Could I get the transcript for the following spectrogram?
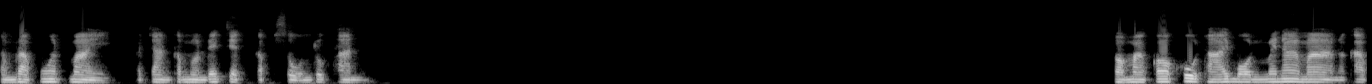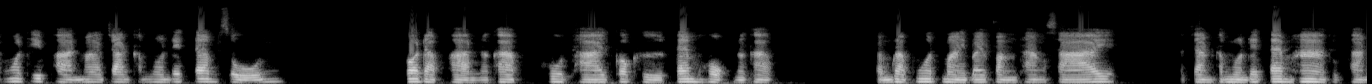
สำหรับงวดใหม่ อาจารย์คำนวณได้เจ็ดกับศูนย์ทุกท่านต่อมาก็คู่ท้ายบนไม่น่ามานะครับงวดที่ผ่านมาอาจารย์คำนวณได้แต้มศูนย์ก็ดับผ่านนะครับ คู่ท้ายก็คือแต้มหกนะครับ สำหรับงวดใหม่ใบฝั่งทางซ้าย อาจารย์คำนวณได้แต้มห้าทุกท่าน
